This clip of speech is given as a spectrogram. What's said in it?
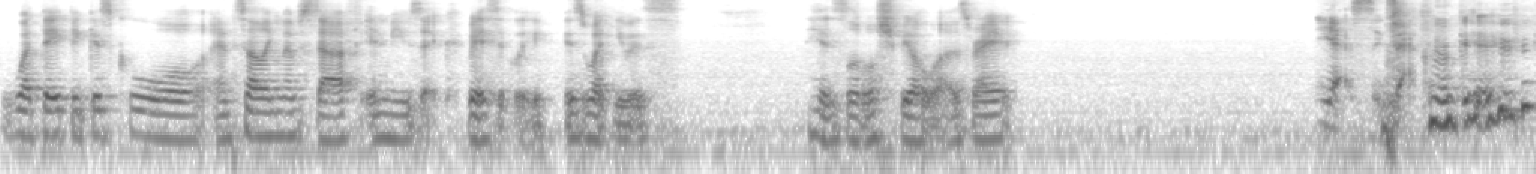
what they think is cool and selling them stuff in music, basically, is what he was his little spiel was, right? Yes, exactly. okay.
